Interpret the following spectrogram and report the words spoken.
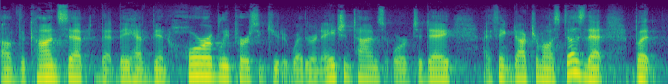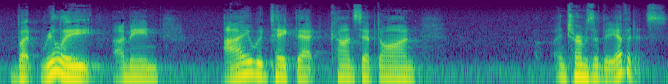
of the concept that they have been horribly persecuted, whether in ancient times or today. I think Dr. Moss does that, but but really, I mean, I would take that concept on in terms of the evidence.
